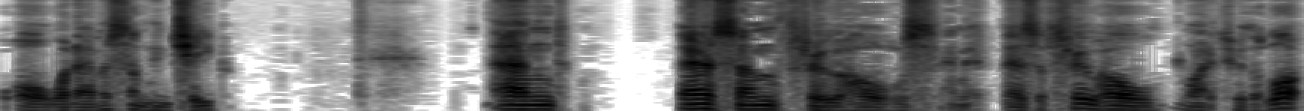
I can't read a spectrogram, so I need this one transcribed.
or, whatever, something cheap. And there are some through holes in it. There's a through hole right through the lot.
